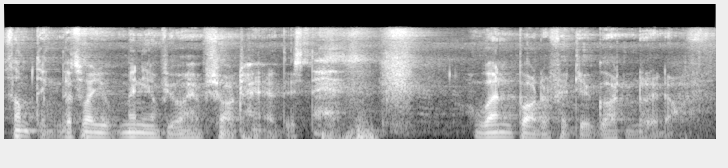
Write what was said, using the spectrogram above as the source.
something. That's why you, many of you have short hair these days. One part of it you've gotten rid of.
